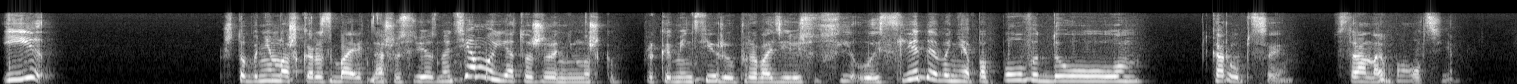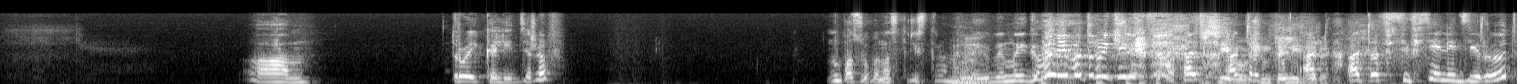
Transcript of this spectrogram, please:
И чтобы немножко разбавить нашу серьезную тему, я тоже немножко прокомментирую, проводились исследования по поводу коррупции в странах Балтии. Тройка лидеров – ну, поскольку у нас три страны, mm-hmm. мы, мы говорим о тройке. Все, в общем-то, лидеры. Все лидируют.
